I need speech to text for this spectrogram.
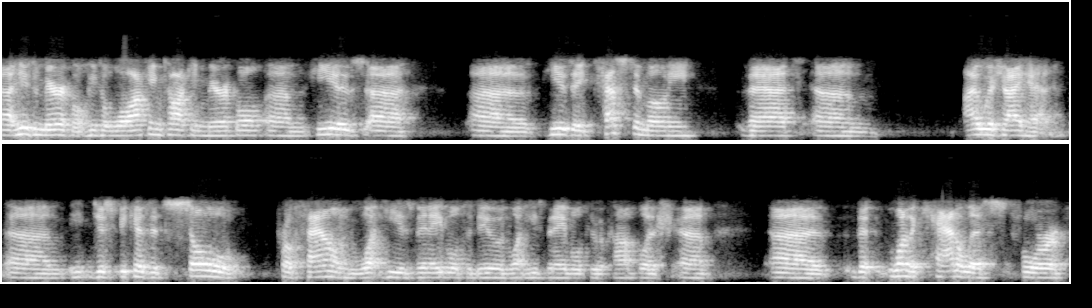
uh, he's a miracle. He's a walking, talking miracle. Um, he is uh, uh, he is a testimony that um, I wish I had, um, just because it's so profound what he has been able to do and what he's been able to accomplish. Um, uh, the, one of the catalysts for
